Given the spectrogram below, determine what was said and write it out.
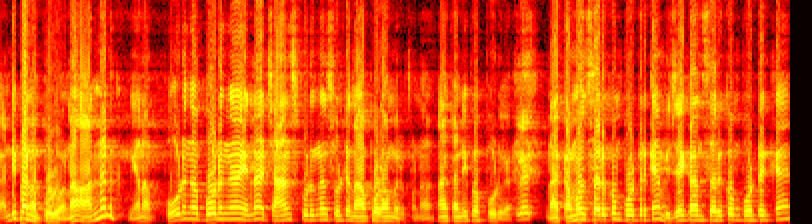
கண்டிப்பா நான் போடுவேன். நான் அண்ணனுக்கு ஏன்னா போடுங்க போடுங்க என்ன சான்ஸ் கொடுங்கன்னு சொல்லிட்டு நான் போடாம இருப்பேனா. நான் கண்டிப்பா போடுவேன். நான் கமல் சாருக்கும் போட்டிருக்கேன் விஜயகாந்த் சாருக்கும் போட்டிருக்கேன்.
